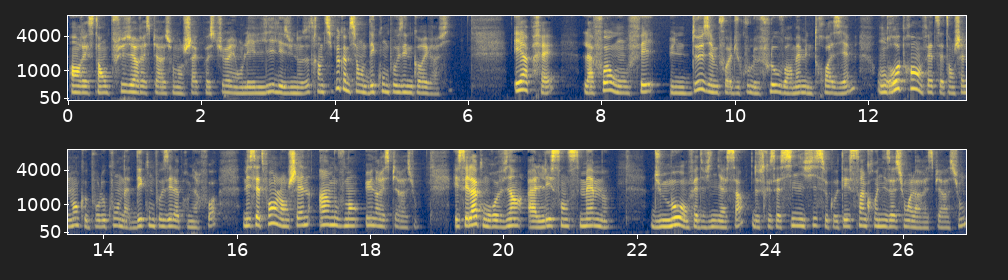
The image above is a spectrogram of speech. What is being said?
en restant plusieurs respirations dans chaque posture et on les lit les unes aux autres, un petit peu comme si on décomposait une chorégraphie. Et après, la fois où on fait une deuxième fois du coup le flow, voire même une troisième, on reprend en fait cet enchaînement que pour le coup on a décomposé la première fois, mais cette fois on l'enchaîne un mouvement, une respiration. Et c'est là qu'on revient à l'essence même du mot en fait vinyasa, de ce que ça signifie ce côté synchronisation à la respiration,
